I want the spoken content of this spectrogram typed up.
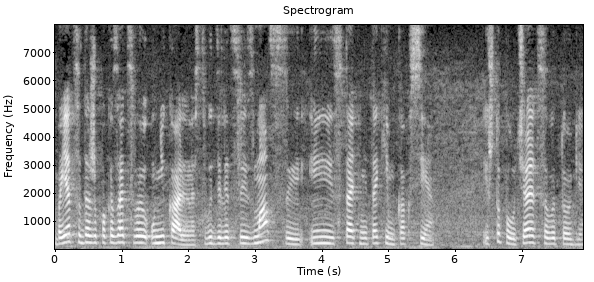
Боятся даже показать свою уникальность, выделиться из массы и стать не таким, как все. И что получается в итоге?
